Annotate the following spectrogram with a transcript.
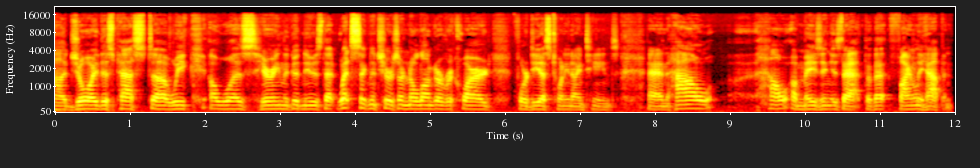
uh, joy this past uh, week was hearing the good news that wet signatures are no longer required for DS 2019s. And how how amazing is that that that finally happened?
